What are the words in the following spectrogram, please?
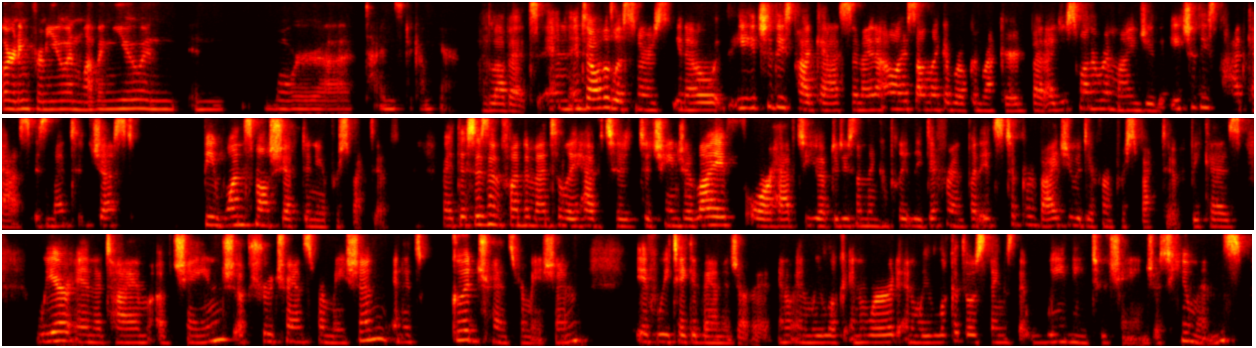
learning from you and loving you and in more uh, times to come here. I love it. And, and to all the listeners, you know, each of these podcasts, and I know I sound like a broken record, but I just want to remind you that each of these podcasts is meant to just be one small shift in your perspective, right? This isn't fundamentally have to, to change your life or have to, you have to do something completely different, but it's to provide you a different perspective because we are in a time of change, of true transformation, and it's good transformation if we take advantage of it and, and we look inward and we look at those things that we need to change as humans.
